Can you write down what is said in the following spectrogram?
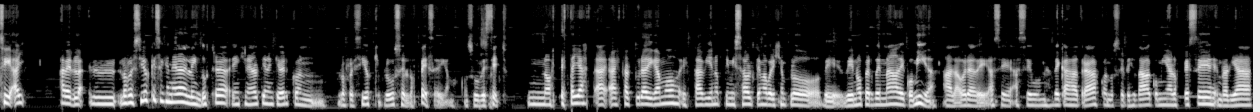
sí, hay, A ver, los residuos que se generan en la industria en general tienen que ver con los residuos que producen los peces, digamos, con sus desechos. No, está ya a, esta altura, digamos, está bien optimizado el tema, por ejemplo, de, no perder nada de comida a la hora de hace, hace unas décadas atrás, cuando se les daba comida a los peces, en realidad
